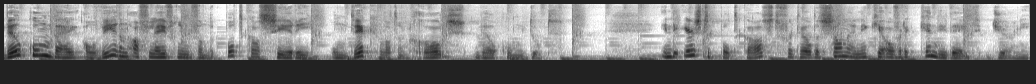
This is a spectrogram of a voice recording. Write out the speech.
Welkom bij alweer een aflevering van de podcastserie Ontdek wat een groots welkom doet. In de eerste podcast vertelden Sanne en ik je over de candidate journey.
